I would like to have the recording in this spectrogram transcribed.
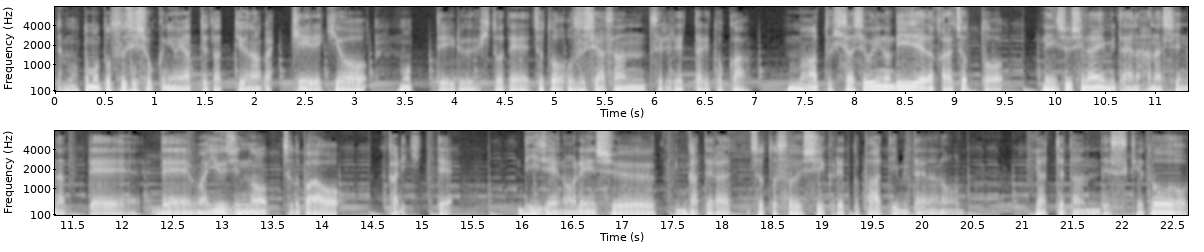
で、もともと寿司職人をやってたっていうなんか経歴を持っている人で、ちょっとお寿司屋さん連れてったりとか、まああと久しぶりの DJ だからちょっと練習しないみたいな話になって、で、まあ友人のちょっとバーを借り切って、DJ の練習がてら、ちょっとそういうシークレットパーティーみたいなのをやってたんですけど、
